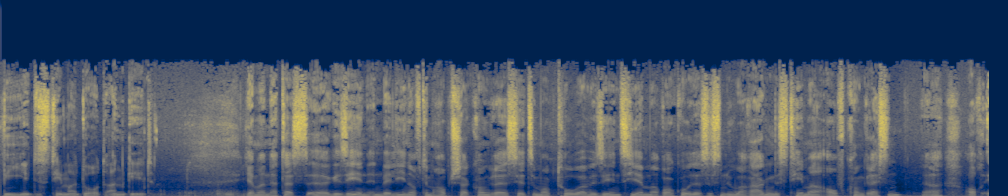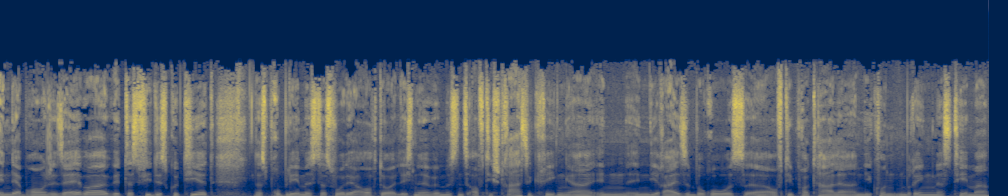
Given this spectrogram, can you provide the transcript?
wie ihr das Thema dort angeht. Ja, man hat das äh, gesehen in Berlin auf dem Hauptstadtkongress jetzt im Oktober. Wir sehen es hier in Marokko. Das ist ein überragendes Thema auf Kongressen. Ja? Auch in der Branche selber wird das viel diskutiert. Das Problem ist, das wurde ja auch deutlich, ne? wir müssen es auf die Straße kriegen, ja? in, in die Reisebüros, äh, auf die Portale, an die Kunden bringen, das Thema.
